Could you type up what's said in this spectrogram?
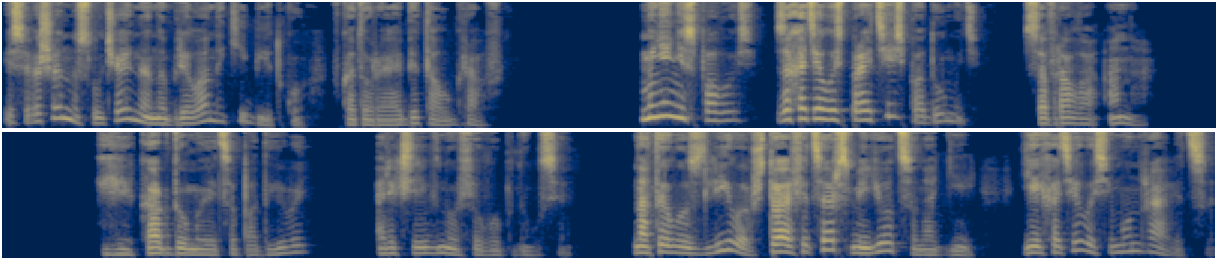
и совершенно случайно набрела на кибитку, в которой обитал граф. «Мне не спалось. Захотелось пройтись, подумать», — соврала она. «И как думается под Ивой?» Алексей вновь улыбнулся. Нателлу злило, что офицер смеется над ней. Ей хотелось ему нравиться.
